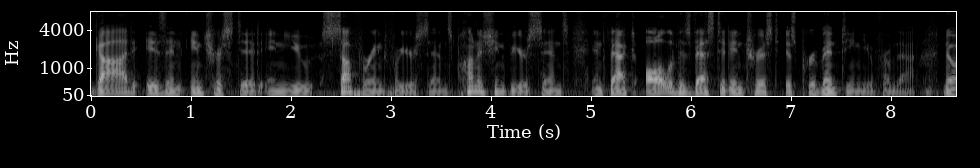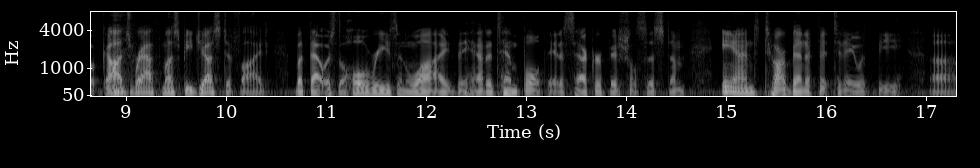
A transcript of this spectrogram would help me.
God isn't interested in you suffering for your sins, punishing for your sins. In fact, all of his vested interest is preventing you from that. No, God's wrath must be justified, but that was the whole reason why they had a temple, they had a sacrificial system, and to our benefit today with the uh,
